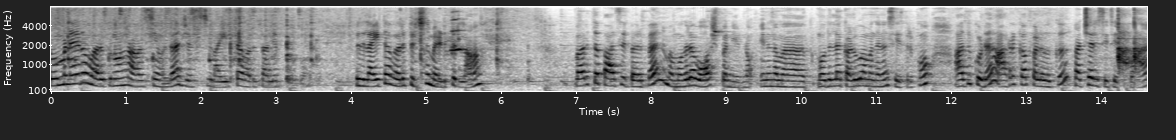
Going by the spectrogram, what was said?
ரொம்ப நேரம் வறுக்கணும்னு அவசியம் இல்லை. ஜஸ்ட் லைட்டாக வறுத்தாலே போதும். இது லைட்டாக வறுத்துருச்சு நம்ம எடுத்துடலாம். வறுத்த பாசிப்பருப்பை நம்ம முதல்ல வாஷ் பண்ணிடணும். ஏன்னா நம்ம முதல்ல கழுவாமல் தானே சேர்த்துருக்கோம். அது கூட அரை கப் அளவுக்கு பச்சரிசி சேர்த்துக்கோங்க.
